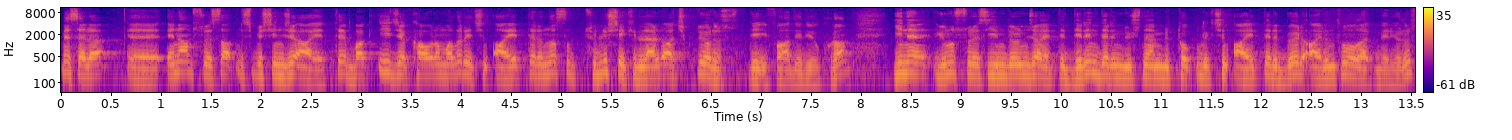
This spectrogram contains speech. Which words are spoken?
Mesela e, Enam suresi 65. ayette bak iyice kavramaları için ayetleri nasıl türlü şekillerde açıklıyoruz diye ifade ediyor Kur'an. Yine Yunus suresi 24. ayette derin derin düşünen bir topluluk için ayetleri böyle ayrıntılı olarak veriyoruz.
